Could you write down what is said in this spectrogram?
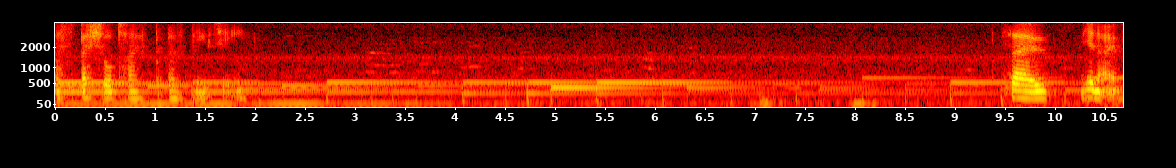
a special type of beauty. So, you know,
